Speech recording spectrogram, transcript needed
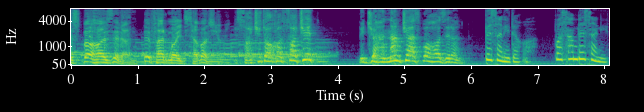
اسبا حاضرن. بفرمایید سوار شوید. ساکت آقا ساکت. به جهنم که اسبا حاضرن. بزنید آقا. باز هم بزنید.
